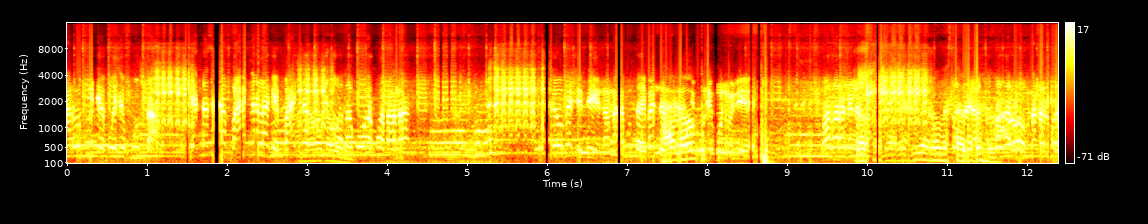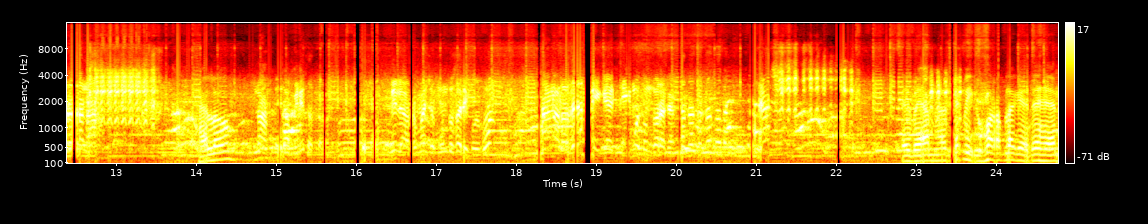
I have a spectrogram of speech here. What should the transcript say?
আরও দুইটা পয়সা কুত্তা একটা বাইক না লাগে বাইক না লাগে কথা বলার কথা না হ্যালো এই ভাই আপনার দেখলে কি খারাপ লাগে দেখেন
